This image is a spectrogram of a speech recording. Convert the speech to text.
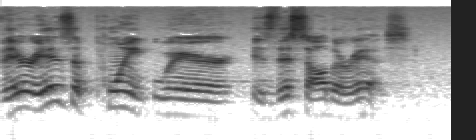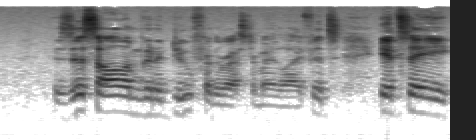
there is a point where is this all there is? Is this all I'm going to do for the rest of my life? It's it's a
